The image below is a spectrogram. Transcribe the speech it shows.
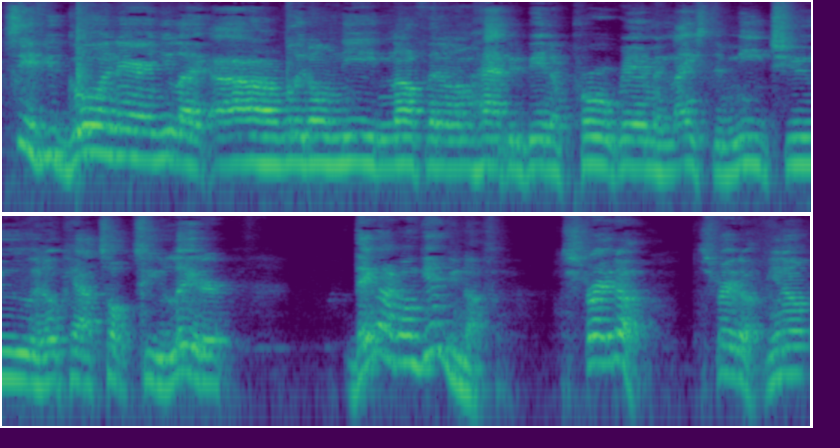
See, if you go in there and you're like, ah, I really don't need nothing, and I'm happy to be in a program, and nice to meet you, and okay, I'll talk to you later. They're not gonna give you nothing. Straight up, straight up. You know.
